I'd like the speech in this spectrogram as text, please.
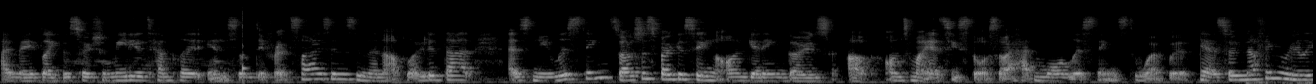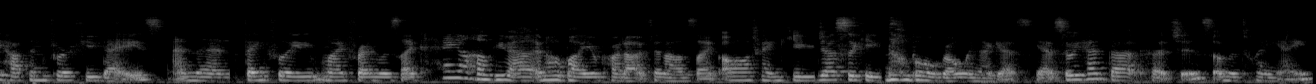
I made like the social media template in some different sizes and then uploaded that as new listings. So I was just focusing on getting those up onto my Etsy store so I had more listings to work with. Yeah, so nothing really happened for a few days and then thankfully my friend was like, hey, I'll help you out and I'll buy your product. And I was like, oh, thank you. Just to keep the ball rolling, I guess. Yeah, so we had that purchase on the 28th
